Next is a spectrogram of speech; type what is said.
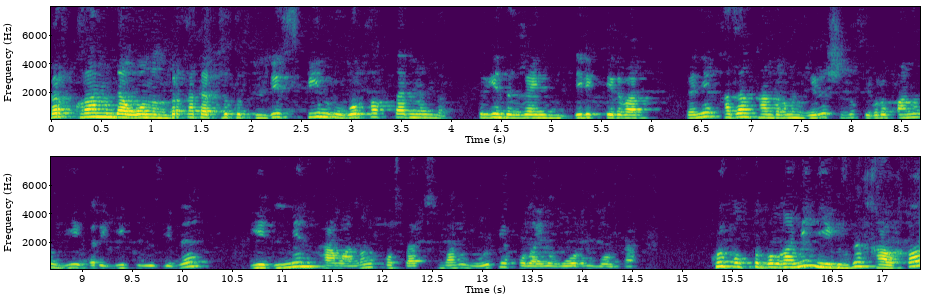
бір құрамында оның бірқатар түркі тілдес фин угор халықтарының кіргендігі жайында деректері бар. Және қазан хандығының жері шығыс еуропаның ең ірі екі өзені еділ мен каманың қосылар тұсындағы өте қолайлы орын болды. Көп ұлтты болғанмен негізгі халқы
